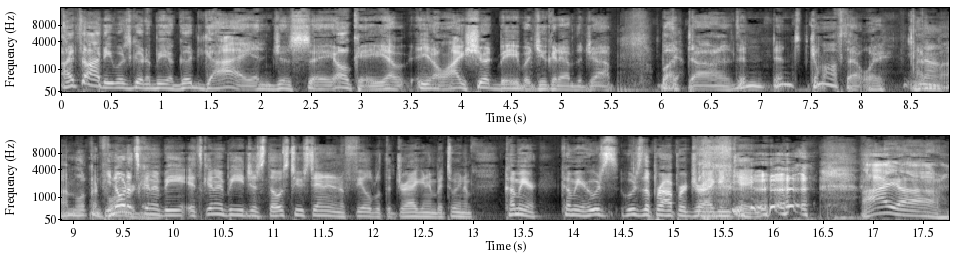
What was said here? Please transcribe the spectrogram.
I thought he was going to be a good guy and just say, okay, yeah, you know, I should be, but you can have the job. But uh, didn't didn't come off that way. I'm, No. I'm looking forward. You know what it's to going to be? It's going to be just those two standing in a field with the dragon in between them. Come here, come here. Who's who's the proper dragon king? I uh,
